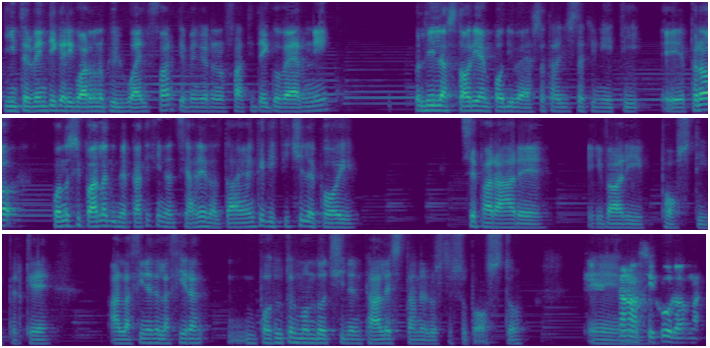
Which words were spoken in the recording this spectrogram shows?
gli interventi che riguardano più il welfare, che vengono fatti dai governi. Lì la storia è un po' diversa tra gli Stati Uniti, e, però quando si parla di mercati finanziari in realtà è anche difficile poi separare i vari posti perché alla fine della fiera un po' tutto il mondo occidentale sta nello stesso posto. E... No, no, sicuro, ma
